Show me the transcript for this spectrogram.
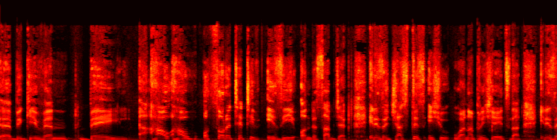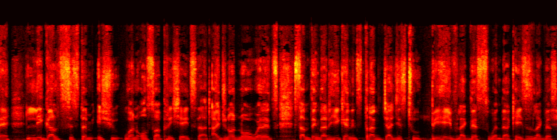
uh, be given bail. Uh, how how authoritative is he on the subject? It is a justice issue. One appreciates that. It is a legal system issue. One also appreciates that. I do not know whether it's something that he can instruct judges to behave like this when there are cases like this.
